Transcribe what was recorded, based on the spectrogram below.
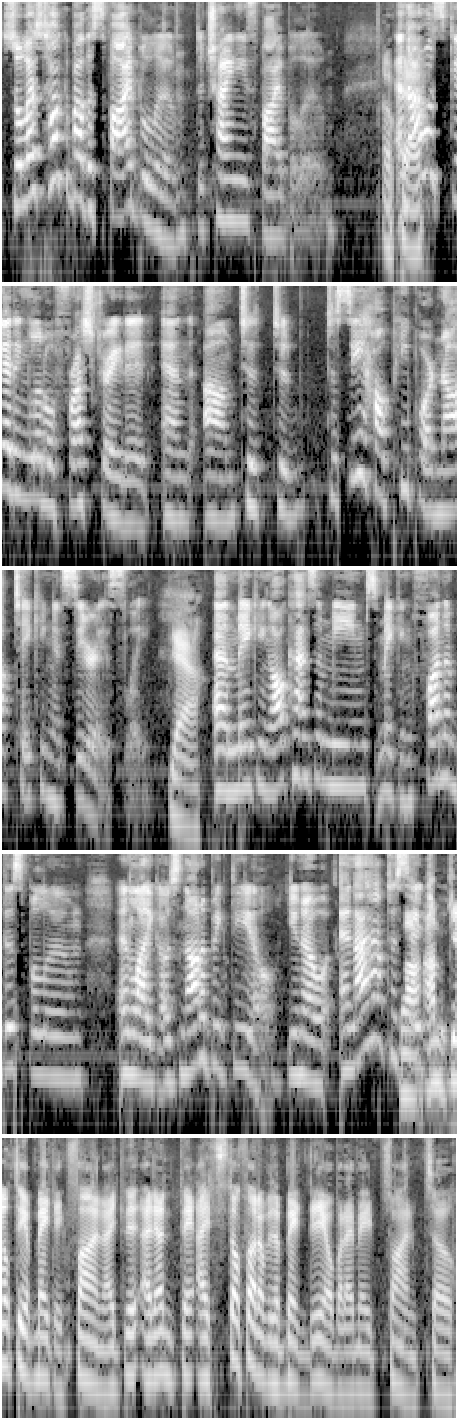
So let's talk about the spy balloon, the Chinese spy balloon. Okay. And I was getting a little frustrated and um, to to to see how people are not taking it seriously yeah. and making all kinds of memes, making fun of this balloon, and like oh, it's not a big deal, you know. And I have to Well, say, I'm guilty of making fun. I I didn't. Think, I still thought it was a big deal, but I made fun. So,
